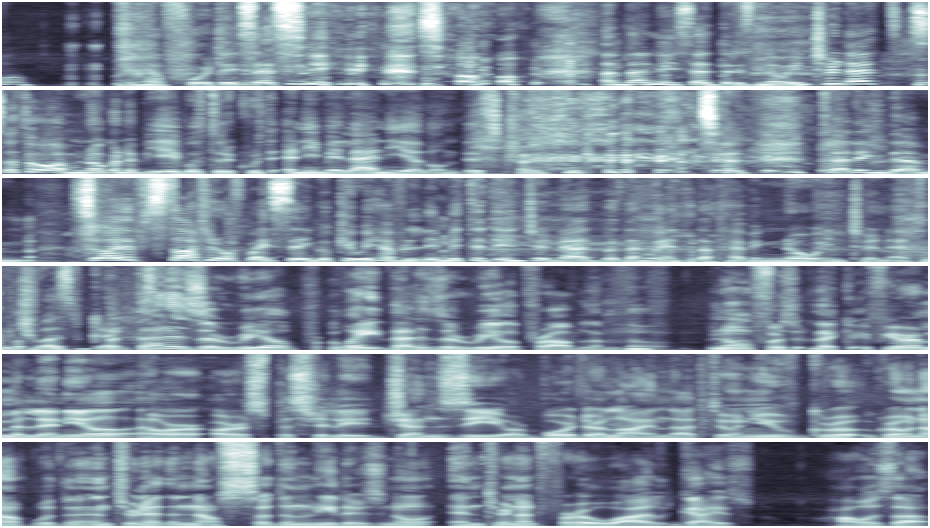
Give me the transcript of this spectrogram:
"Well, we have four days at sea." so, and then he said, "There is no internet." So I thought, oh, "I'm not going to be able to recruit any millennial on this trip." Tell- telling them. So I started off by saying, "Okay, we have limited internet," but then we ended up having no internet, which was great. But that is a real pr- wait. That is a real problem, though. no, for like if you're a millennial or or especially Gen Z or borderline mm. that too, and you've gro- grown up with the internet, and now suddenly there's no internet for a while, guys. How is that?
